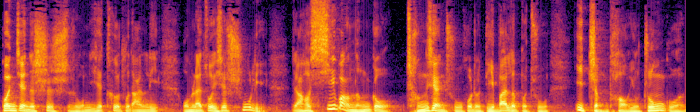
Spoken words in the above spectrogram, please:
关键的事实，我们一些特殊的案例，我们来做一些梳理，然后希望能够呈现出或者 develop 出一整套有中国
